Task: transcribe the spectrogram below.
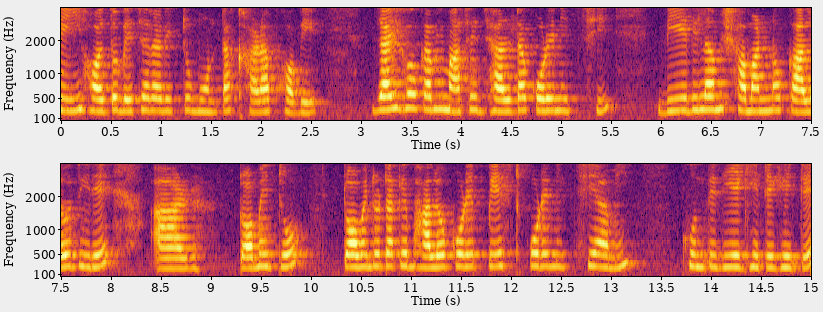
নেই, হয়তো বেচারার একটু মনটা খারাপ হবে। যাই হোক, আমি মাছের ঝালটা করে নিচ্ছি। দিয়ে দিলাম সামান্য কালো জিরে আর টমেটো। টমেটোটাকে ভালো করে পেস্ট করে নিচ্ছি আমি খুন্তি দিয়ে ঘেঁটে ঘেঁটে।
